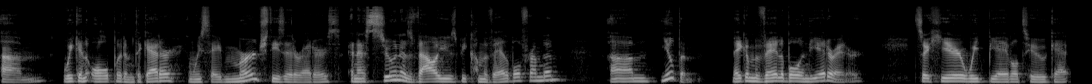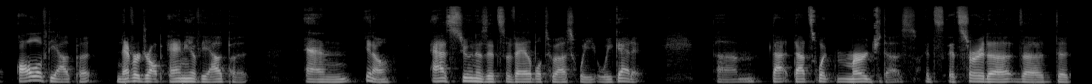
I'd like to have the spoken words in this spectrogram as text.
Um, we can all put them together and we say merge these iterators. And as soon as values become available from them, um, yield them, make them available in the iterator. So here we'd be able to get all of the output, never drop any of the output. And, you know, as soon as it's available to us, we, we get it. Um, that that's what merge does. It's it's sort of the the the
